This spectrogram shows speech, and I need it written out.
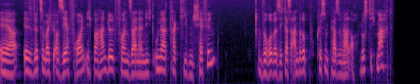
Er wird zum Beispiel auch sehr freundlich behandelt von seiner nicht unattraktiven Chefin, worüber sich das andere Küchenpersonal auch lustig macht.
